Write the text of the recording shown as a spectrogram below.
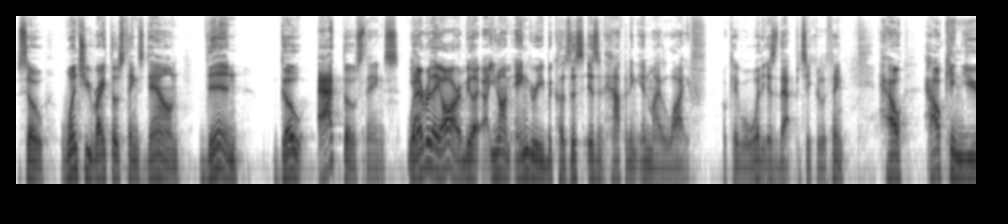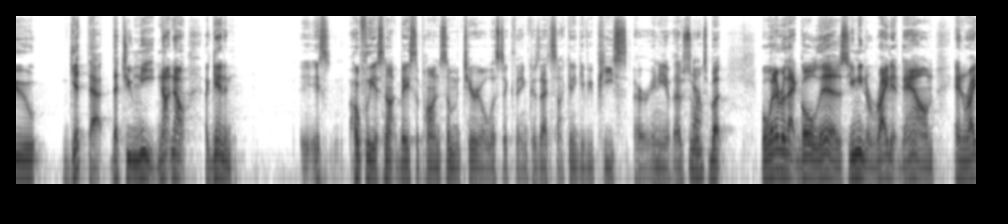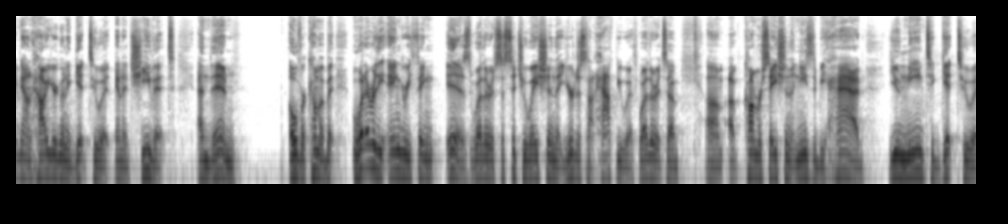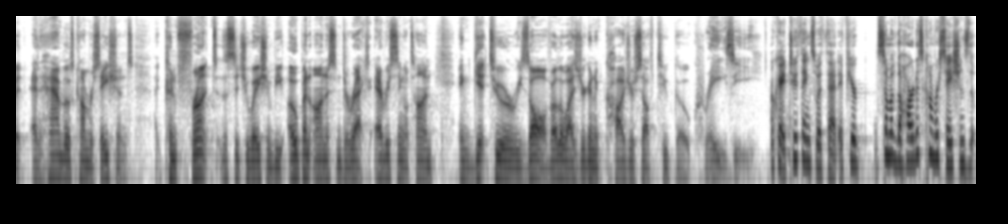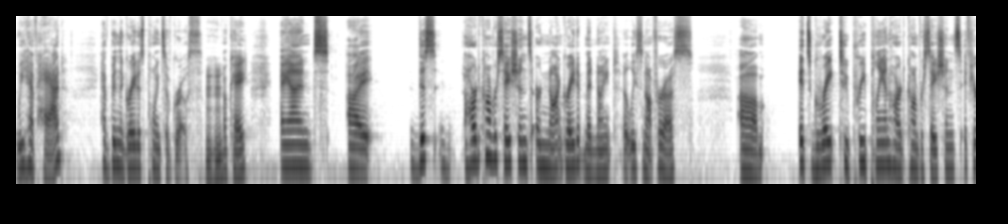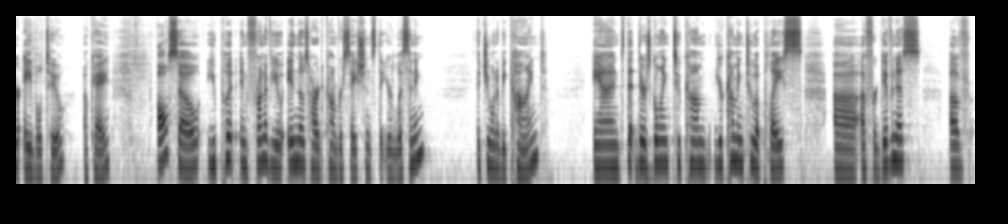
So once you write those things down, then go at those things, whatever they are, and be like, uh, you know, I'm angry because this isn't happening in my life. Okay, well, what is that particular thing? How how can you get that that you need? Not now again, and it's hopefully it's not based upon some materialistic thing because that's not going to give you peace or any of those No. sorts. But but whatever that goal is, you need to write it down and write down how you're going to get to it and achieve it, and then overcome it. But whatever the angry thing is, whether it's a situation that you're just not happy with, whether it's a um, a conversation that needs to be had, you need to get to it and have those conversations. Confront the situation, be open, honest, and direct every single time, and get to a resolve. Otherwise, you're going to cause yourself to go crazy. Okay, two things with that. If you're some of the hardest conversations that we have had have been the greatest points of growth. Okay, and I this hard conversations are not great at midnight, at least not for us. Um, it's great to pre-plan hard conversations if you're able to. Okay. Also, you put in front of you in those hard conversations that you're listening, that you want to be kind, and that there's going to come you're coming to a place uh, of forgiveness of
